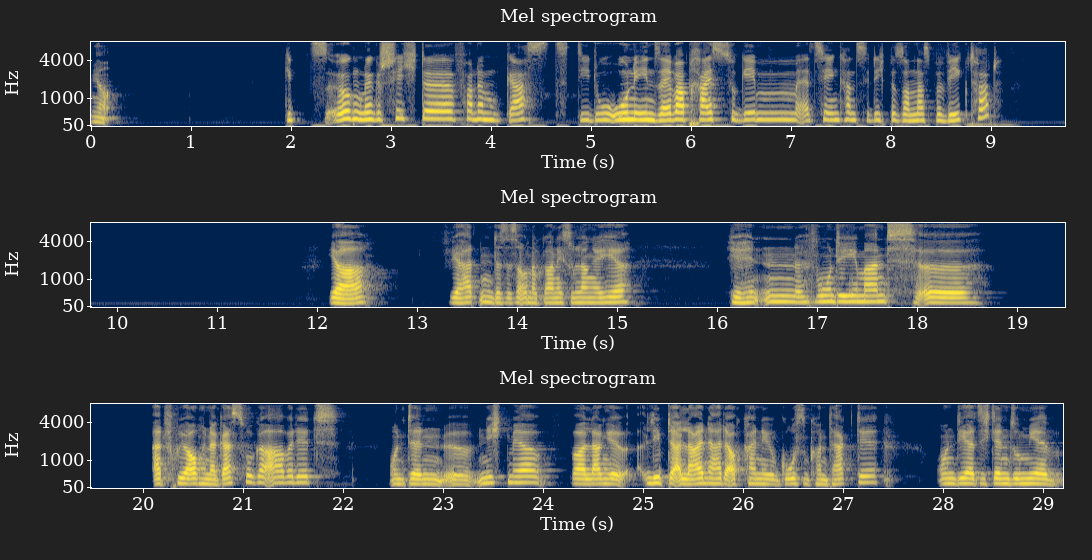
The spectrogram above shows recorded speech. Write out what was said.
Ja. Gibt's irgendeine Geschichte von einem Gast, die du, ohne ihn selber preiszugeben, erzählen kannst, die dich besonders bewegt hat? Ja, wir hatten, das ist auch noch gar nicht so lange her, hier hinten wohnte jemand, äh, hat früher auch in der Gastro gearbeitet und dann äh, nicht mehr, war lange, lebte alleine, hatte auch keine großen Kontakte und die hat sich dann so mir,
